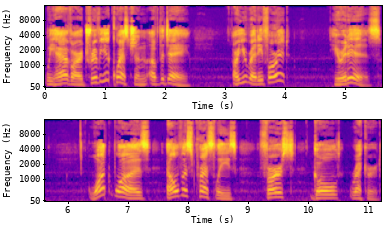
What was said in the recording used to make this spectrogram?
we have our trivia question of the day. Are you ready for it? Here it is. What was Elvis Presley's first gold record?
